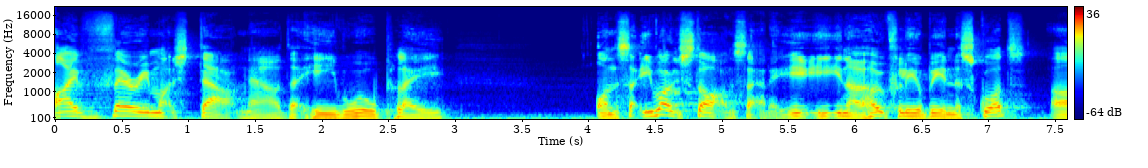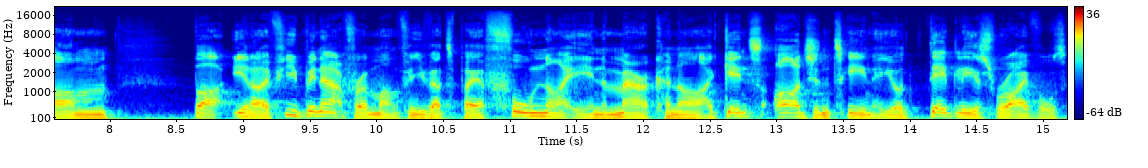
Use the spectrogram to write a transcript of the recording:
I very much doubt now that he will play on. He won't start on Saturday. He- you know, hopefully he'll be in the squad. Um, but you know, if you've been out for a month and you've had to play a full 90 in the Maracanã against Argentina, your deadliest rivals,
